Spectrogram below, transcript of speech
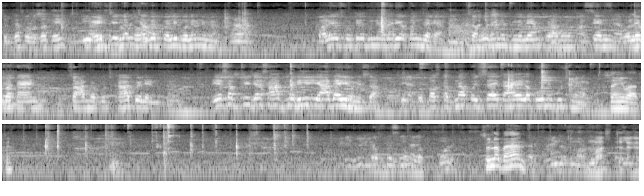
सुविधा परोसा थे। एक चीज़ ला थोड़ी देर पहले बोले नहीं मैं हाँ। बड़े छोटे दुनियादारी अपन जगह हाँ। सबो जने मिले हम थोड़ा बहुत हंसे बोले बताएँ साथ में कुछ खा पी लें। हाँ। ये सब चीज़ है साथ में रही याद आई हमेशा। तो बस कितना पैसा है कहा है कोई नहीं पूछने वाला। सही बात है। सुना बहन। कुमार मस्त लगा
